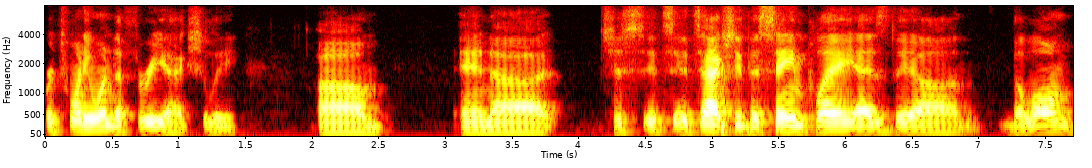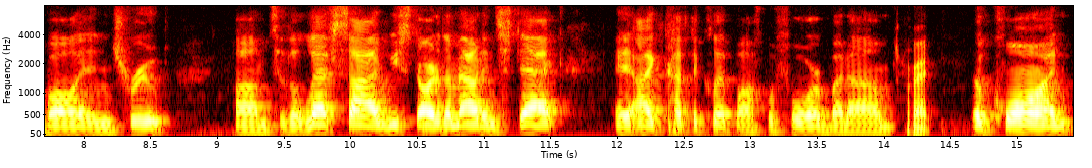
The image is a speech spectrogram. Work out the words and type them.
or 21 to three actually. Um, and uh, just it's it's actually the same play as the um, the long ball in Troup um, to the left side. We started them out in stack. I I cut the clip off before, but um, Right. So Quan,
